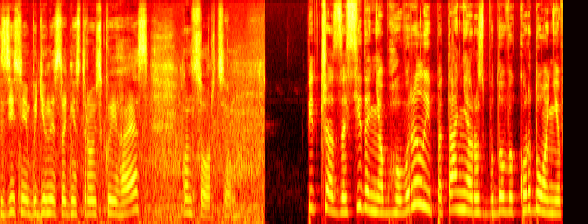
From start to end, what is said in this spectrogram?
здійснює будівництво Дністровської ГАЕС консорціум. Під час засідання обговорили й питання розбудови кордонів,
